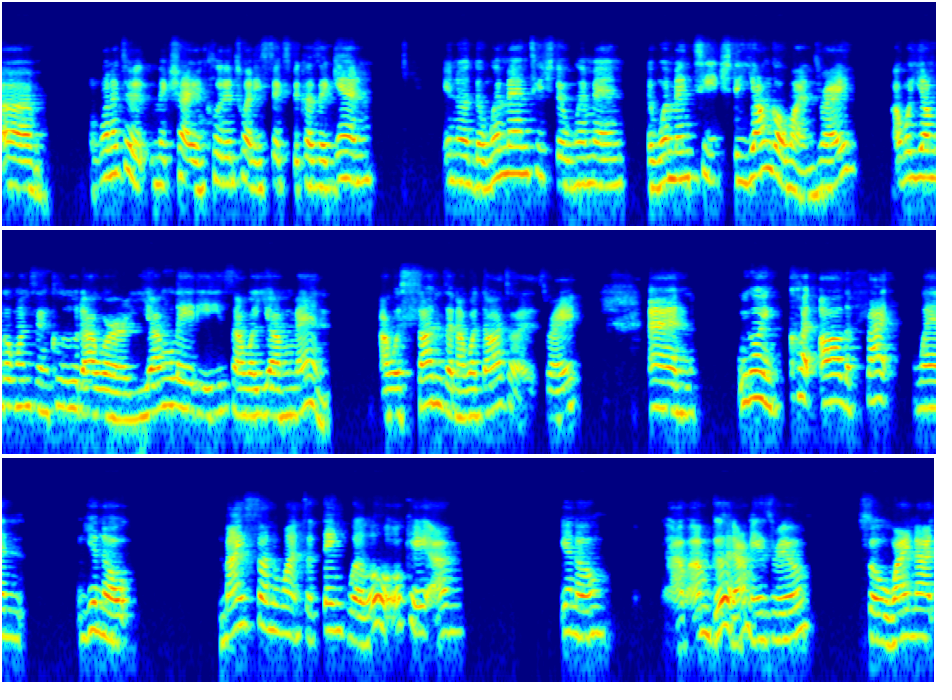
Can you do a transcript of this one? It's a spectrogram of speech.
um, I wanted to make sure I include in 26 because again, you know, the women teach the women, the women teach the younger ones, right? Our younger ones include our young ladies, our young men, our sons and our daughters, right? And we're going to cut all the fat when, you know, my son wants to think, well, oh, okay, I'm, you know, I'm good. I'm Israel. So why not,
